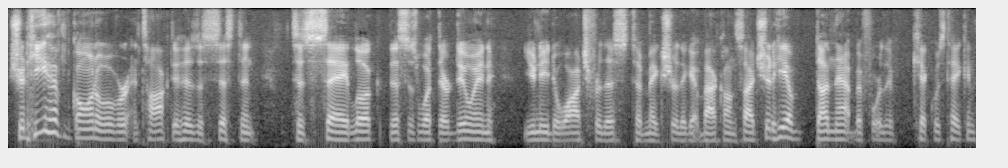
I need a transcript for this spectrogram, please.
Should he have gone over and talked to his assistant to say, "Look, this is what they're doing. You need to watch for this to make sure they get back on side"? Should he have done that before the kick was taken?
